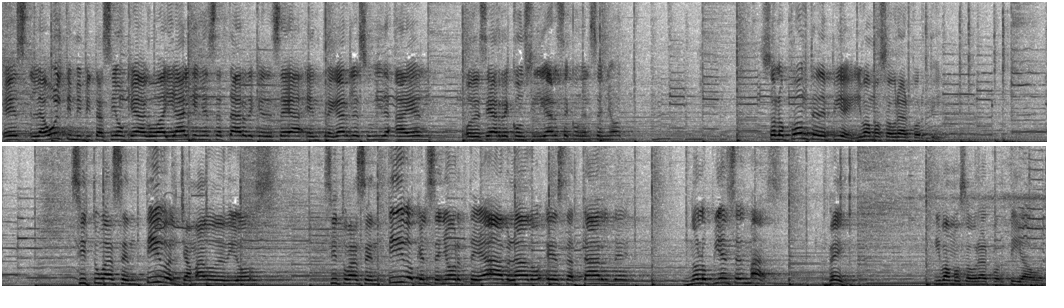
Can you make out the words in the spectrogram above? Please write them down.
Es la última invitación que hago. ¿Hay alguien esta tarde que desea entregarle su vida a Él o desea reconciliarse con el Señor? Solo ponte de pie y vamos a orar por ti. Si tú has sentido el llamado de Dios, si tú has sentido que el Señor te ha hablado esta tarde, no lo pienses más. Ven y vamos a orar por ti ahora.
